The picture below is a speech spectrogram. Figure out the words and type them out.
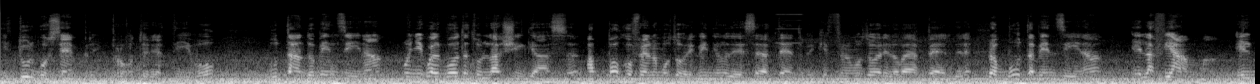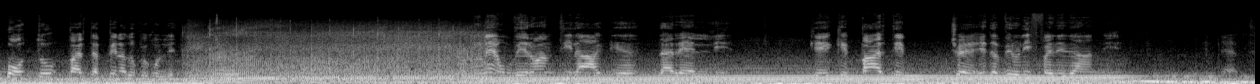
il turbo sempre pronto e reattivo, buttando benzina ogni qualvolta tu lasci il gas, ha poco freno motore, quindi uno deve stare attento perché il freno motore lo vai a perdere, però butta benzina e la fiamma e il botto parte appena dopo i collettori. Non è un vero anti-lag da rally che, che parte, cioè è davvero lì fai dei danni. Niente.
